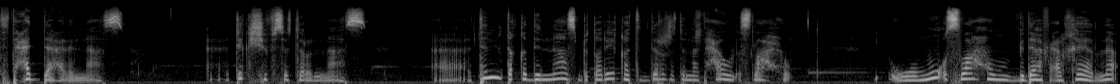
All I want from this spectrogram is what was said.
تتعدى على الناس تكشف ستر الناس تنتقد الناس بطريقة لدرجة إنها تحاول إصلاحهم. ومو إصلاحهم بدافع الخير لا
